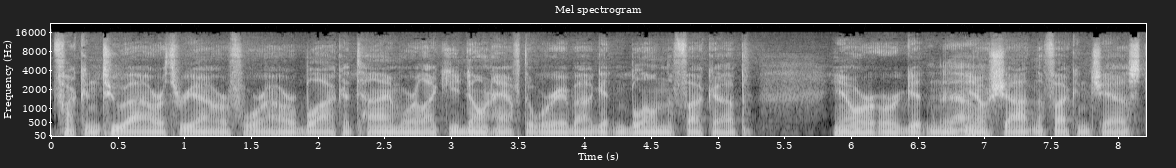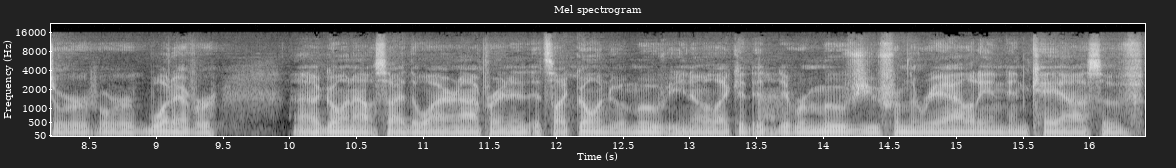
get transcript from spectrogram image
fucking two hour, three hour, four hour block of time where like you don't have to worry about getting blown the fuck up, you know, or, or getting, you know, shot in the fucking chest or, or whatever. Uh, going outside the wire and operating, it's like going to a movie. You know, like it, it, it removes you from the reality and, and chaos of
